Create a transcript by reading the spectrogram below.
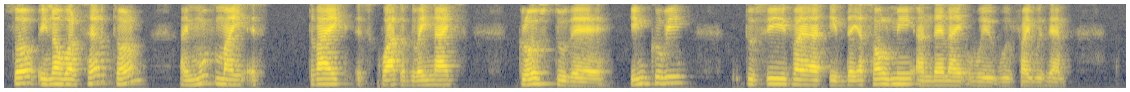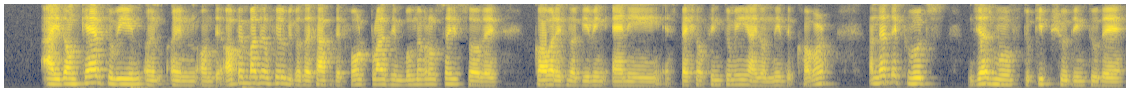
So in our third turn, I move my strike squad of Grey Knights close to the Incubi to see if I, if they assault me and then I will fight with them. I don't care to be in, in, in, on the open battlefield because I have the 4 plus invulnerable save, so the cover is not giving any special thing to me. I don't need the cover. And then the Kroots just move to keep shooting to the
